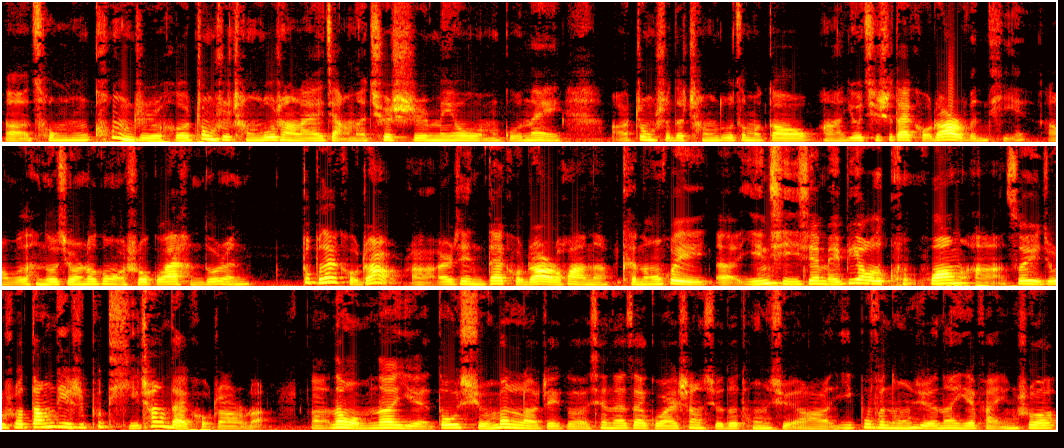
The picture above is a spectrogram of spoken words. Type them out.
呃，从控制和重视程度上来讲呢，确实没有我们国内。啊，重视的程度这么高啊，尤其是戴口罩的问题啊，我的很多学生都跟我说，国外很多人都不戴口罩啊，而且你戴口罩的话呢，可能会呃引起一些没必要的恐慌啊，所以就是说当地是不提倡戴口罩的啊。那我们呢也都询问了这个现在在国外上学的同学啊，一部分同学呢也反映说，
